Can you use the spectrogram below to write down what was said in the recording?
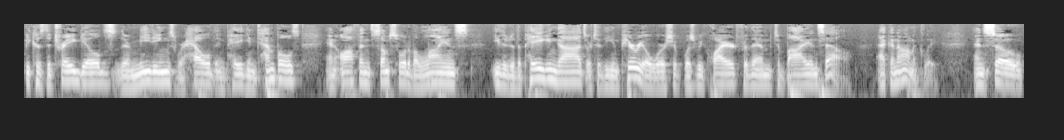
because the trade guilds, their meetings were held in pagan temples, and often some sort of alliance either to the pagan gods or to the imperial worship was required for them to buy and sell economically. And so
